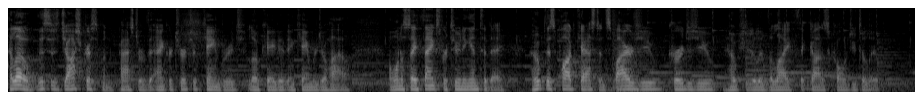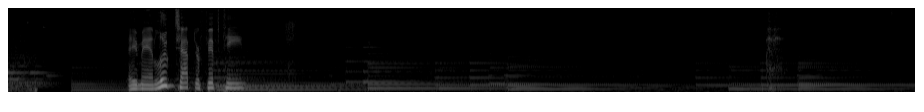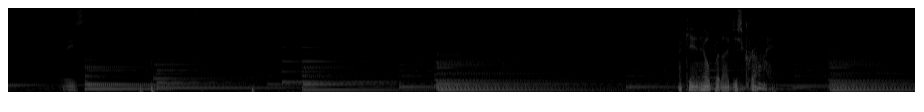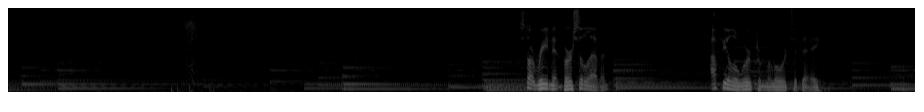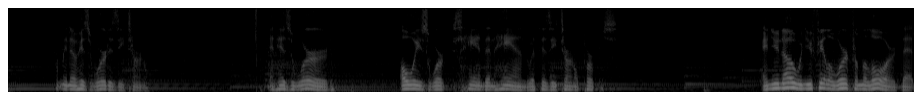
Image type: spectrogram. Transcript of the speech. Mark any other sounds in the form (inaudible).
Hello, this is Josh Chrisman, pastor of the Anchor Church of Cambridge, located in Cambridge, Ohio. I want to say thanks for tuning in today. I hope this podcast inspires you, encourages you, and helps you to live the life that God has called you to live. Amen. Luke chapter 15. It. I just cry. Start reading at verse 11. I feel a word from the Lord today. Let me know His word is eternal. And His word always works hand in hand with His eternal purpose. And you know when you feel a word from the Lord that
